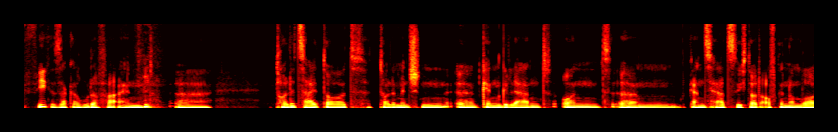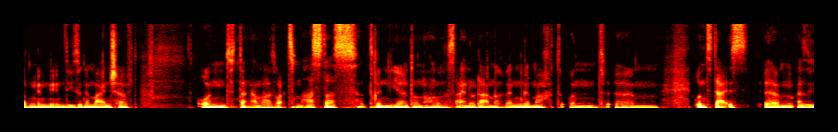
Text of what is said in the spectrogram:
Fegesacker Ruderverein. äh, tolle Zeit dort, tolle Menschen äh, kennengelernt und ähm, ganz herzlich dort aufgenommen worden in, in diese Gemeinschaft. Und dann haben wir so als Masters trainiert und noch das ein oder andere Rennen gemacht. Und, ähm, und da ist, ähm, also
